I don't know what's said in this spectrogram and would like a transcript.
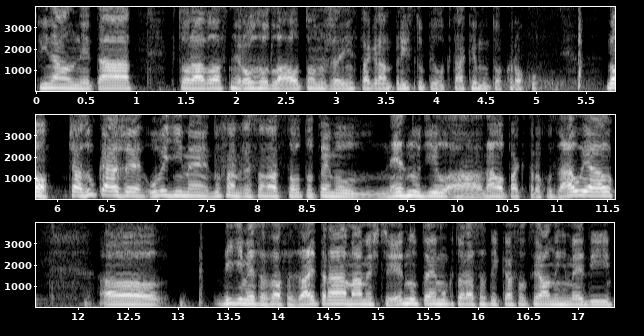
finálne tá, ktorá vlastne rozhodla o tom, že Instagram pristúpil k takémuto kroku. No, čas ukáže, uvidíme. Dúfam, že som vás touto témou neznudil a naopak trochu zaujal. Uh, Vidíme sa zase zajtra. Mám ešte jednu tému, ktorá sa týka sociálnych médií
